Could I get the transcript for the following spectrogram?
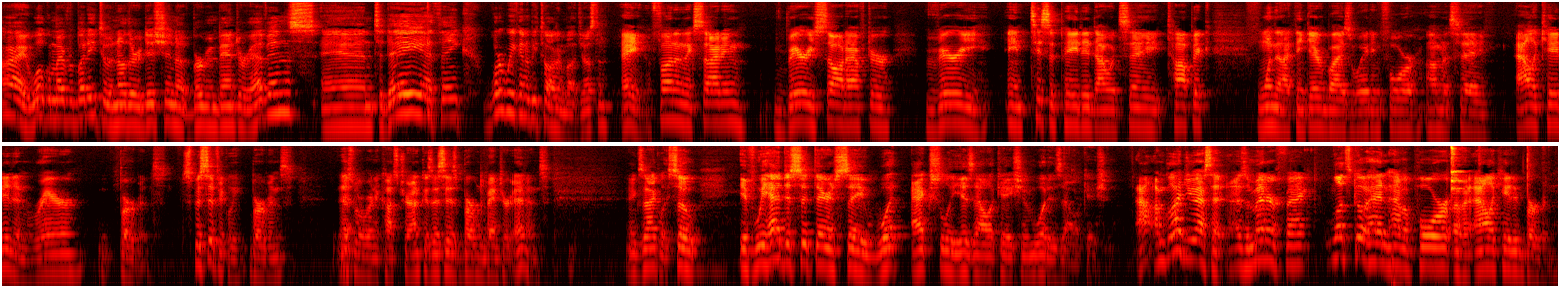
All right, welcome everybody to another edition of Bourbon Banter Evans. And today, I think, what are we going to be talking about, Justin? Hey, fun and exciting, very sought after, very anticipated, I would say, topic. One that I think everybody's waiting for. I'm going to say allocated and rare bourbons, specifically bourbons. That's Yeah. what we're going to concentrate on because this is Bourbon Banter Evans. Exactly. So, if we had to sit there and say what actually is allocation, what is allocation? I'm glad you asked that. As a matter of fact, let's go ahead and have a pour of an allocated bourbon.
